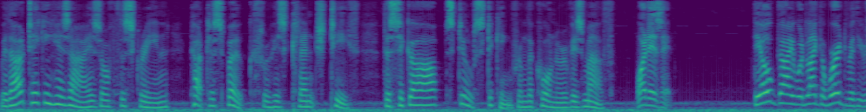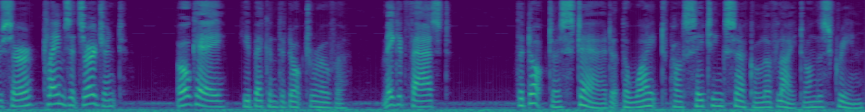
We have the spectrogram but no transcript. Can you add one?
Without taking his eyes off the screen, Cutler spoke through his clenched teeth, the cigar still sticking from the corner of his mouth. What is it? The old guy would like a word with you, sir. Claims it's urgent. Okay, he beckoned the doctor over. Make it fast. The doctor stared at the white, pulsating circle of light on the screen.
